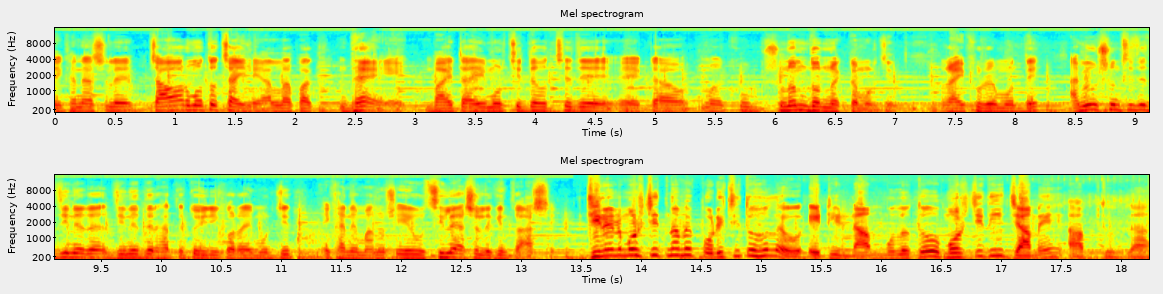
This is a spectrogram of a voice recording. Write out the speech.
যেখানে আসলে চাওয়ার মতো চাইলে আল্লাহ পাক দেয়। বা এটা এই মসজিদটা হচ্ছে যে একটা খুব সুনামধন্য একটা মসজিদ রায়পুরের মধ্যে। আমিও শুনছি যে জিনেরা জিনেদের হাতে তৈরি করা এই মসজিদ এখানে মানুষ এই উচিলে আসলে কিন্তু আসে। জিনের মসজিদ নামে পরিচিত হলেও এটির নাম মূলত মসজিদি জামে আবদুল্লাহ।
